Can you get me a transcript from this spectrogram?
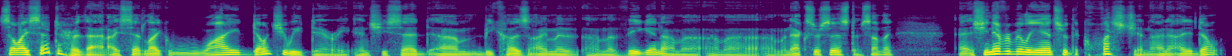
So I said to her that. I said, like, why don't you eat dairy? And she said, um, because I'm a, I'm a vegan, I'm, a, I'm, a, I'm an exorcist or something. And she never really answered the question. I, I don't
